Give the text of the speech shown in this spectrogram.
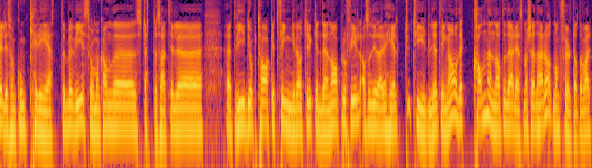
veldig sånn konkrete bevis, hvor man kan eh, støtte seg til et videoopptak, et fingeravtrykk, en DNA-profil. Altså de der helt tydelige tinga. Og det kan hende at det er det som har skjedd her òg, at man følte at det var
